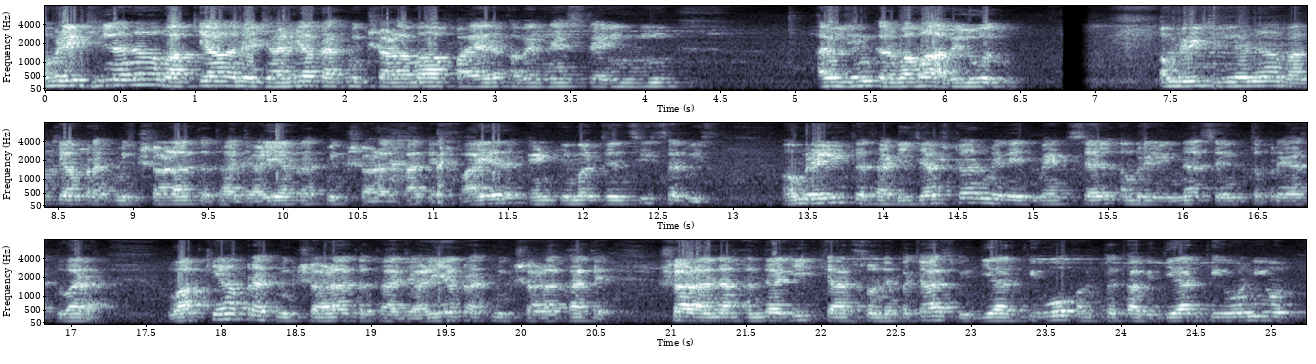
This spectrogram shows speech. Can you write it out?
અમરેલી જિલ્લાના વાકિયા અને ઝાડિયા પ્રાથમિક શાળામાં ફાયર અવેરનેસ ટ્રેનિંગની આયોજન કરવામાં આવેલું હતું. અમરેલી જિલ્લાના વાકિયા પ્રાથમિક શાળા તથા જાળિયા પ્રાથમિક શાળા ખાતે fire and emergency service, Amreli તથા ડિઝાસ્ટર મેનેજમેન્ટ સેલ અમરેલીના સંયુક્ત પ્રયાસ દ્વારા વાકિયા પ્રાથમિક શાળા તથા જાળિયા પ્રાથમિક શાળા ખાતે શાળાના અંદાજિત ચારસો ને પચાસ વિદ્યાર્થીઓ તથા વિદ્યાર્થીઓની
